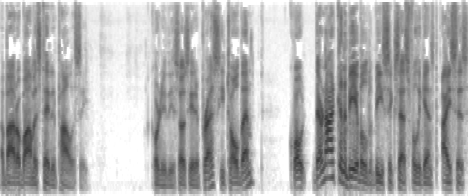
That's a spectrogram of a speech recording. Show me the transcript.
about Obama's stated policy. According to the Associated Press, he told them, quote, they're not going to be able to be successful against ISIS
